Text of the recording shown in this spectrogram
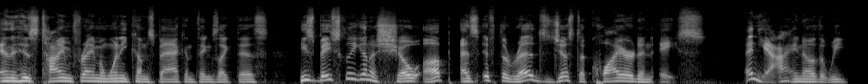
and his time frame and when he comes back and things like this, he's basically going to show up as if the Reds just acquired an ace. And yeah, I know that we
